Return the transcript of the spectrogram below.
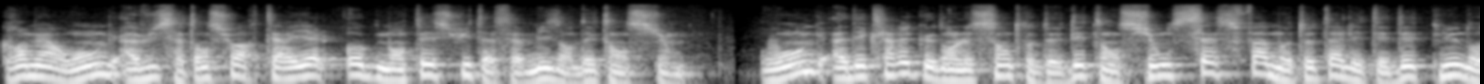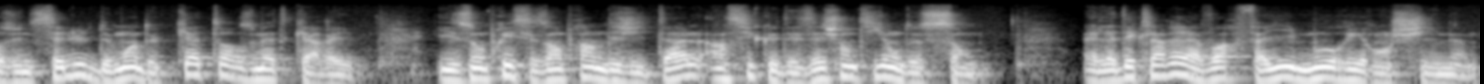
Grand-mère Wong a vu sa tension artérielle augmenter suite à sa mise en détention. Wong a déclaré que dans le centre de détention, 16 femmes au total étaient détenues dans une cellule de moins de 14 mètres carrés. Ils ont pris ses empreintes digitales ainsi que des échantillons de sang. Elle a déclaré avoir failli mourir en Chine.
